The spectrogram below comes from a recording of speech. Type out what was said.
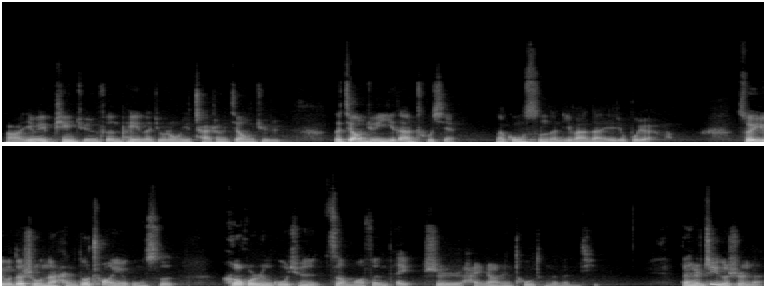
啊，因为平均分配呢就容易产生僵局，那僵局一旦出现，那公司呢离完蛋也就不远了。所以有的时候呢，很多创业公司合伙人股权怎么分配是很让人头疼的问题。但是这个事呢，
